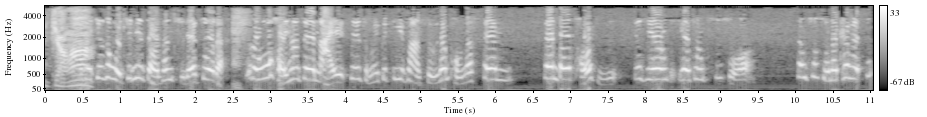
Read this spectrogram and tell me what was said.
你讲啊，就是我今天早上起来做的，这个我好像在哪一在什么一个地方，手上捧了三三刀草纸，就是要要上厕所。上厕所呢，看看都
